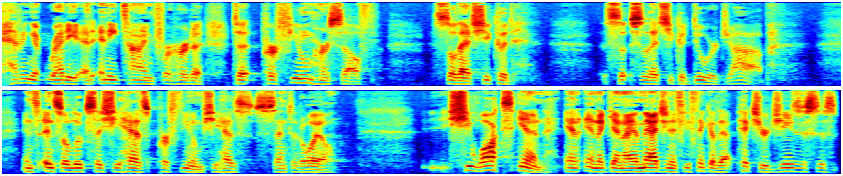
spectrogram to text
having it ready at any time for her to, to perfume herself so that she could so, so that she could do her job. And, and so Luke says she has perfume, she has scented oil. She walks in, and, and again, I imagine if you think of that picture, Jesus is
